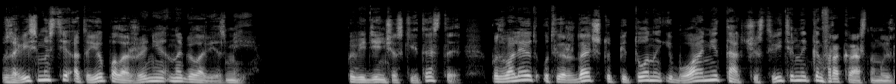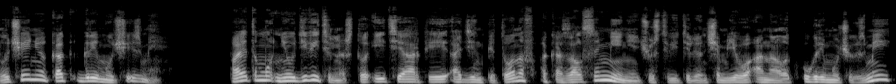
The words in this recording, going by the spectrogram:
в зависимости от ее положения на голове змеи. Поведенческие тесты позволяют утверждать, что питоны и буа не так чувствительны к инфракрасному излучению, как гремучие змеи. Поэтому неудивительно, что и TRPA-1 питонов оказался менее чувствителен, чем его аналог у гремучих змей,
